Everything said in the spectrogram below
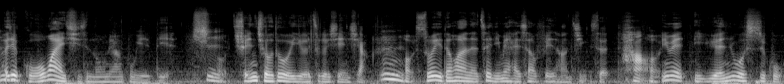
而且国外其实农粮股也跌，是，全球都有一个这个现象，嗯，哦，所以的话呢，这里面还是要非常谨慎，好，因为你原弱势股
